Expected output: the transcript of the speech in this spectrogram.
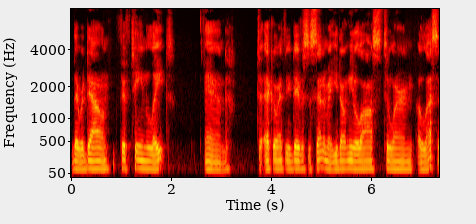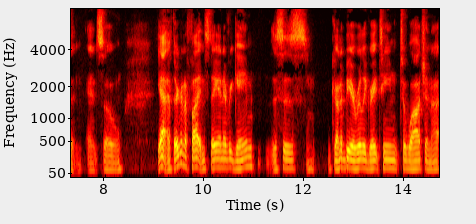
they were down 15 late, and to echo Anthony Davis's sentiment, you don't need a loss to learn a lesson. And so, yeah, if they're going to fight and stay in every game, this is going to be a really great team to watch. And I,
